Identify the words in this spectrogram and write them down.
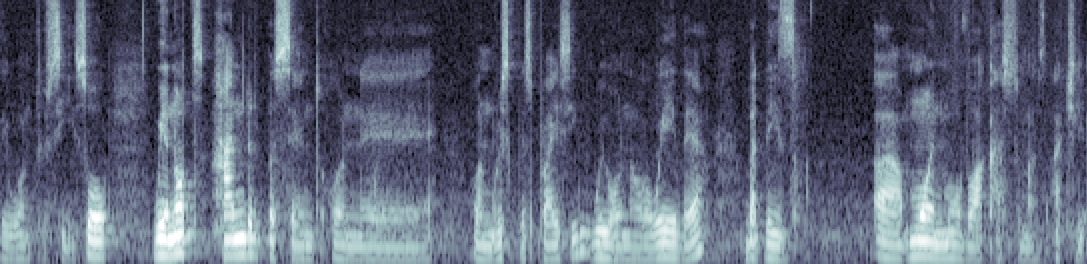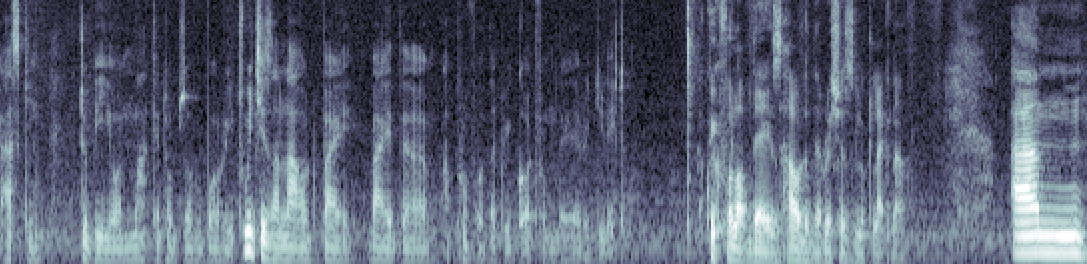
they want to see. So we are not 100% on, uh, on risk-based pricing. We're on our way there, but there's uh, more and more of our customers actually asking to be on market observable rates, which is allowed by, by the approval that we got from the regulator. A quick follow-up there is how do the ratios look like now? Um,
